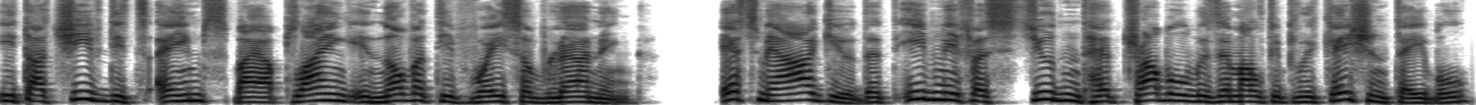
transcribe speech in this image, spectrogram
It achieved its aims by applying innovative ways of learning. Esme argued that even if a student had trouble with the multiplication table,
